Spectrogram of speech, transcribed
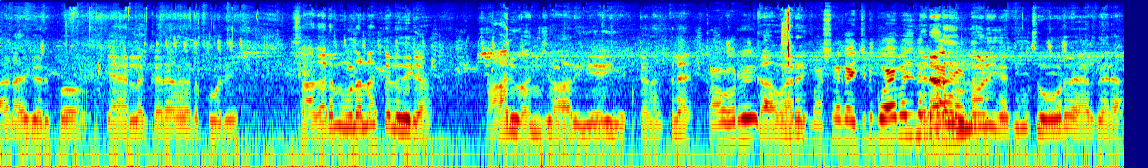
അവിടെ കയറിപ്പോ കേരളക്കാരാണ് അവിടെ പോലെ സാധാരണ മൂന്നെണ്ണൊക്കെ അല്ലേ തരിക നാലും അഞ്ച് ആറ് ഏഴ് എട്ടെണ്ണക്കല്ലേ കവറ് കവറ്. ഭക്ഷണം കഴിച്ചിട്ട് പോയാൽ മതി. നിന്നോളി. നിങ്ങൾക്ക് ഇനി ചോറ് വേറെ തരാം.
